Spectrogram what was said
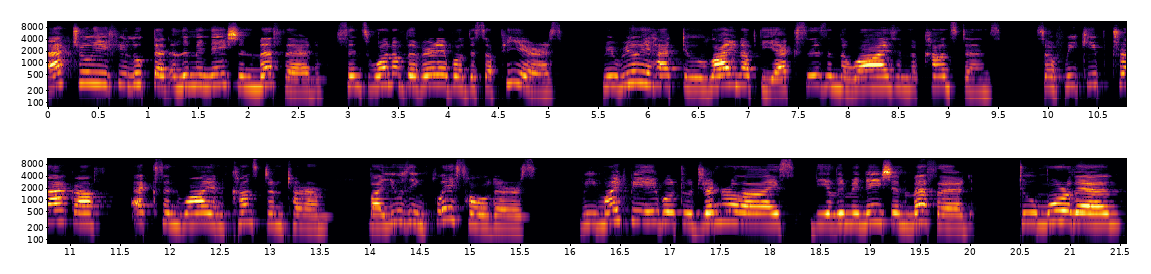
Actually, if you looked at elimination method, since one of the variable disappears, we really had to line up the x's and the y's and the constants. So if we keep track of x and y in constant term by using placeholders, we might be able to generalize the elimination method to more than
